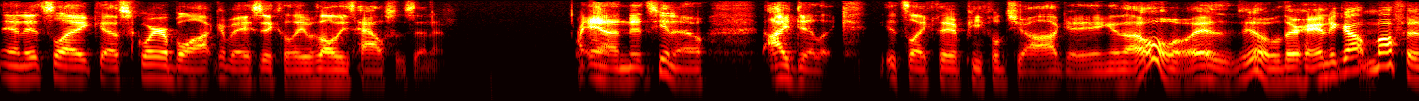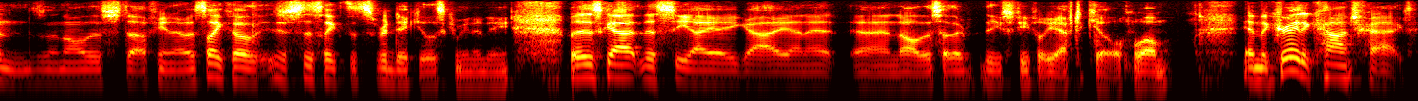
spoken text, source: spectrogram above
And it's like a square block basically with all these houses in it. And it's you know idyllic. It's like there are people jogging and oh eh, you know they're handing out muffins and all this stuff. You know it's like oh it's just this like this ridiculous community, but it's got this CIA guy in it and all this other these people you have to kill. Well, in the creative contract,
